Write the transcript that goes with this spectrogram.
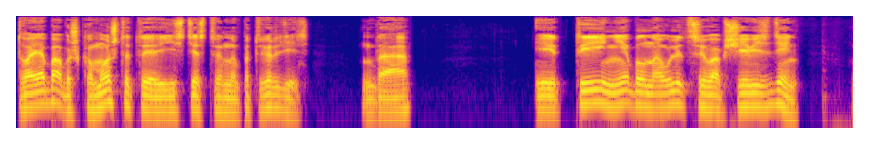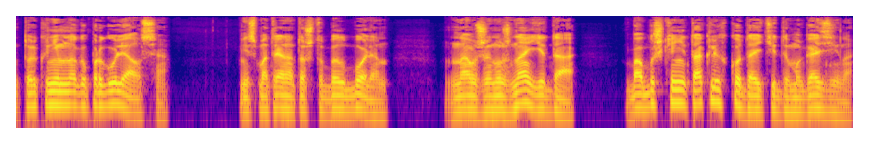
Твоя бабушка может это, естественно, подтвердить? Да. И ты не был на улице вообще весь день, только немного прогулялся, несмотря на то, что был болен. Нам же нужна еда. Бабушке не так легко дойти до магазина.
